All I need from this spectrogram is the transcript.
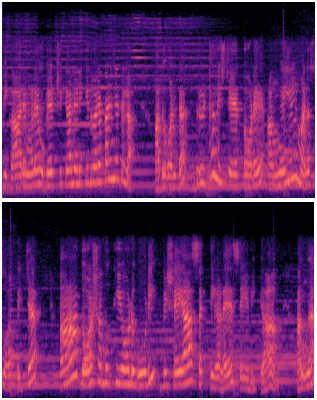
വികാരങ്ങളെ ഉപേക്ഷിക്കാൻ എനിക്ക് ഇതുവരെ കഴിഞ്ഞിട്ടില്ല. അതുകൊണ്ട് ദൃഢനിശ്ചയത്തോടെ അങ്ങയിൽ മനസ്സുറപ്പിച്ച് ആ ദോഷബുദ്ധിയോടുകൂടി വിഷയാസക്തികളെ സേവിക്കാം. അങ്ങ്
